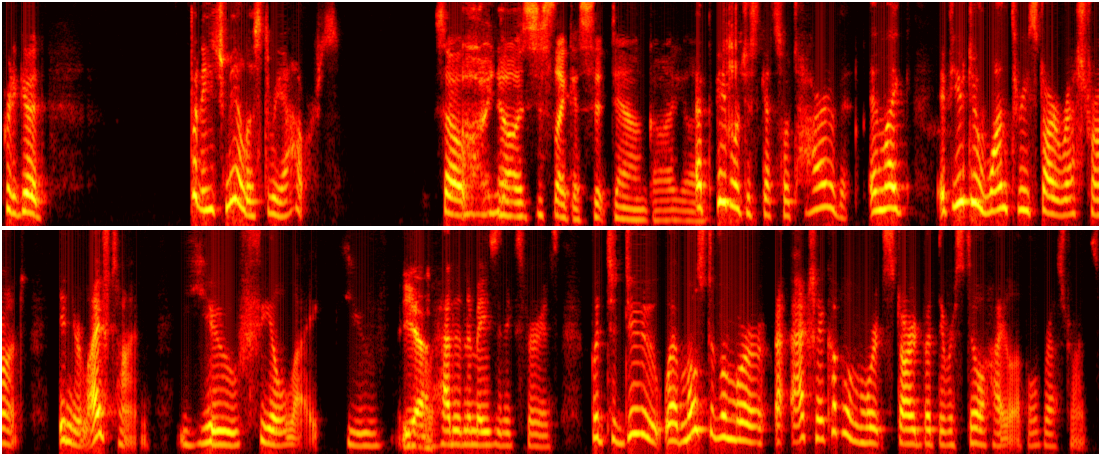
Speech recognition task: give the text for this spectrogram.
pretty good but each meal is three hours so oh, I know it's just like a sit down guy. People just get so tired of it. And like if you do one three star restaurant in your lifetime, you feel like you, yeah. know, had an amazing experience. But to do well, most of them were actually a couple of them weren't starred, but they were still high level restaurants.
